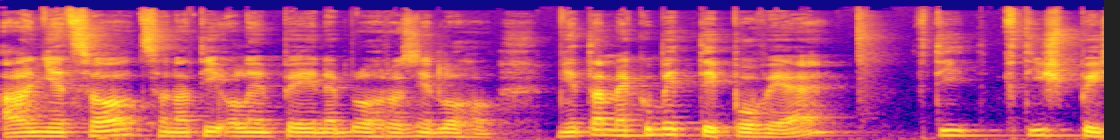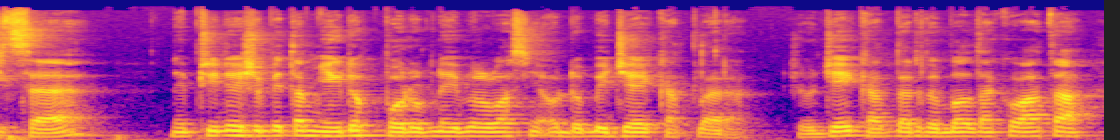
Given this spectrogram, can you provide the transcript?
ale něco, co na té Olympii nebylo hrozně dlouho. Mě tam jakoby typově v té špičce nepřijde, že by tam někdo podobný byl vlastně od doby Jay Cutlera. Že Jay Cutler to byl taková ta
